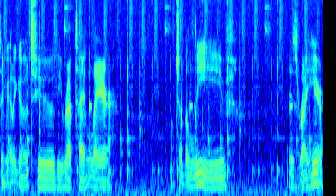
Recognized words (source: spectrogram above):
see, we gotta go to the Reptite layer, which I believe is right here.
